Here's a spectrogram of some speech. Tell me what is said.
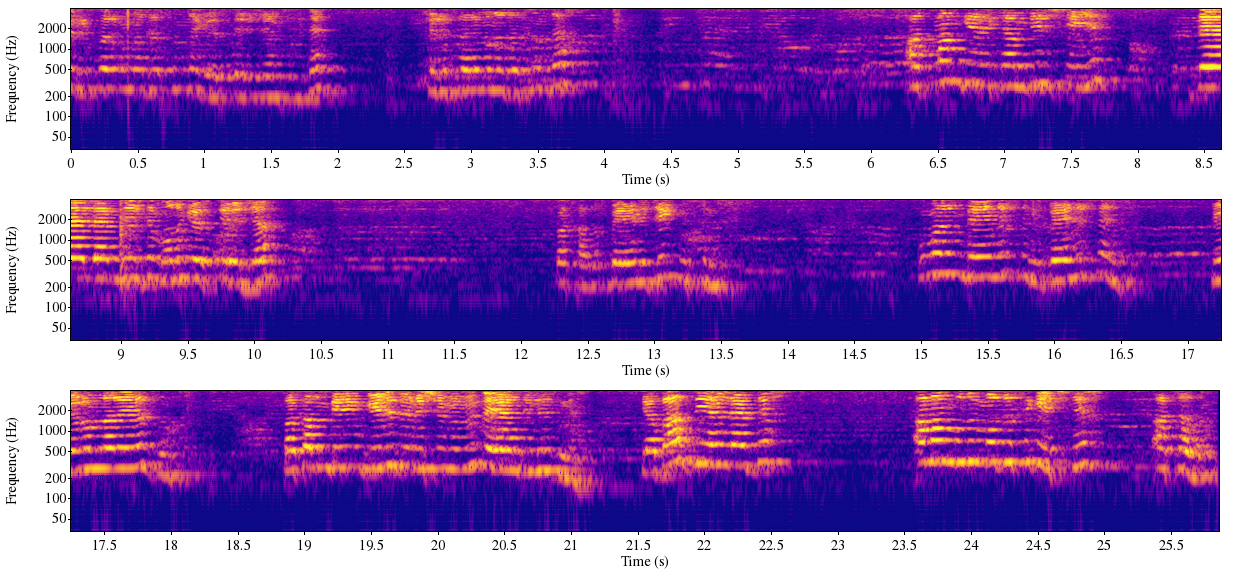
Çocuklarımın odasını da göstereceğim size. Çocuklarımın odasında atmam gereken bir şeyi değerlendirdim, onu göstereceğim. Bakalım beğenecek misiniz? Umarım beğenirsiniz. Beğenirseniz yorumlara yazın. Bakalım benim geri dönüşümümü beğendiniz mi? Ya bazı yerlerde aman bunun modası geçti atalım.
